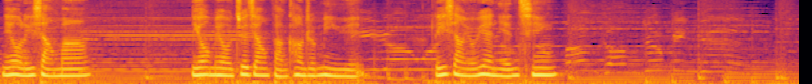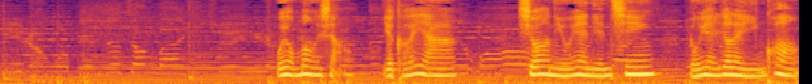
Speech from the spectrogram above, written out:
你有理想吗？你有没有倔强反抗着命运？理想永远年轻。我有梦想，也可以啊。希望你永远年轻。永远热泪盈眶，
